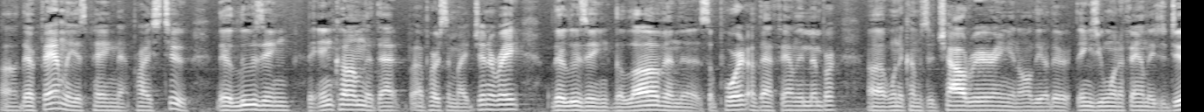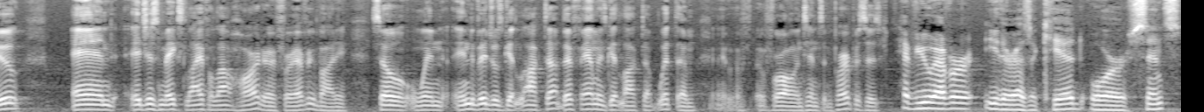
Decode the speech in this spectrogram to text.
Uh, their family is paying that price too. They're losing the income that that uh, person might generate. They're losing the love and the support of that family member uh, when it comes to child rearing and all the other things you want a family to do. And it just makes life a lot harder for everybody. So when individuals get locked up, their families get locked up with them uh, for all intents and purposes. Have you ever, either as a kid or since,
